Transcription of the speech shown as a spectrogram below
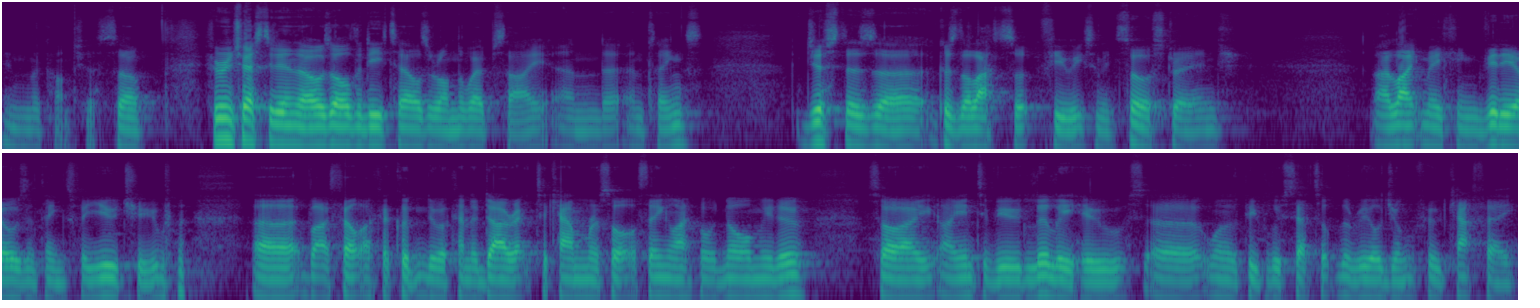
in the conscious. So if you're interested in those, all the details are on the website and uh, and things. Just as because uh, the last few weeks have been so strange, I like making videos and things for YouTube, uh, but I felt like I couldn't do a kind of direct to camera sort of thing like I would normally do. So I, I interviewed Lily, who's uh, one of the people who set up the Real Junk Food Cafe.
